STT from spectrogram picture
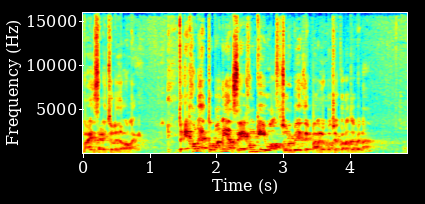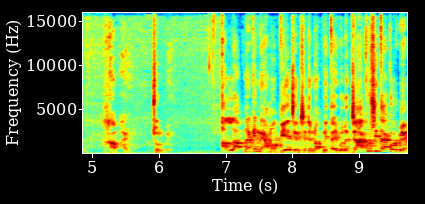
বাড়ি ছাড়ি চলে যাওয়া লাগে। তো এখন এত পানি আছে, এখন কি ওয়াজ চলবে যে পানির অপচয় করা যাবে না? হ্যাঁ ভাই, চলবে। আল্লাহ আপনাকে নিয়ামত দিয়েছেন, সেজন্য আপনি তাই বলে যা খুশি তা করবেন,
